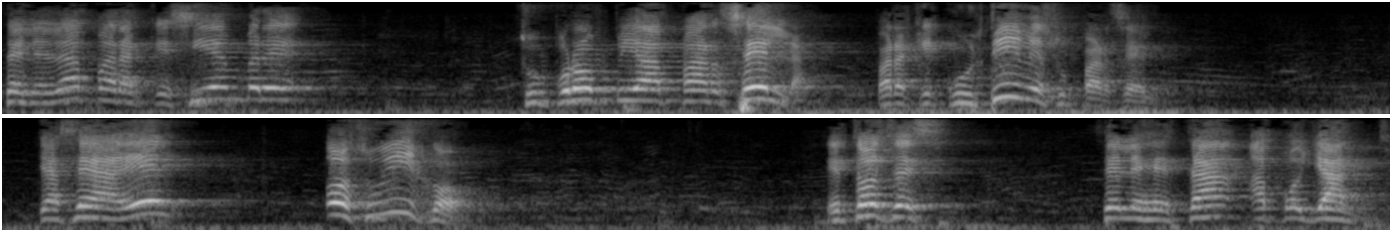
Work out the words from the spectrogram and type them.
Se le da para que siembre su propia parcela, para que cultive su parcela ya sea él o su hijo. Entonces, se les está apoyando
